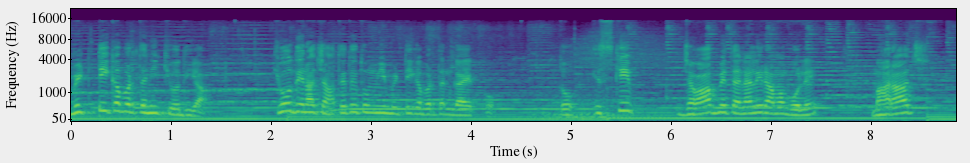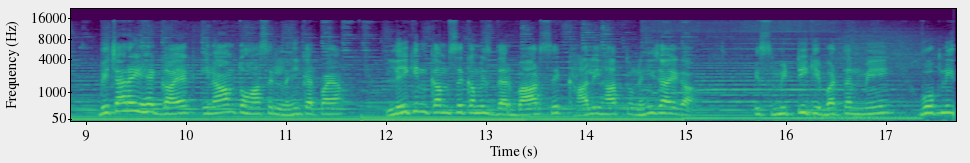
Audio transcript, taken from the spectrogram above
मिट्टी का बर्तन ही क्यों दिया? क्यों देना चाहते थे तुम ये मिट्टी का बर्तन गायक को? तो इसके जवाब में तेनालीरामा बोले, महाराज बेचारा यह गायक इनाम तो हासिल नहीं कर पाया, लेकिन कम से कम इस दरबार से खाली हाथ तो नहीं जाएगा। इस मिट्टी के बर्तन में वो अपनी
